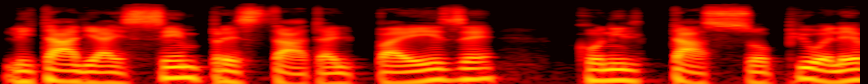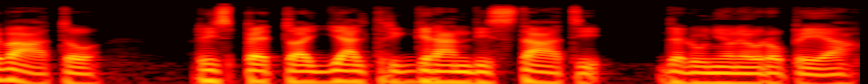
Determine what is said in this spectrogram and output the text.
l'Italia è sempre stata il paese con il tasso più elevato rispetto agli altri grandi stati dell'Unione Europea.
